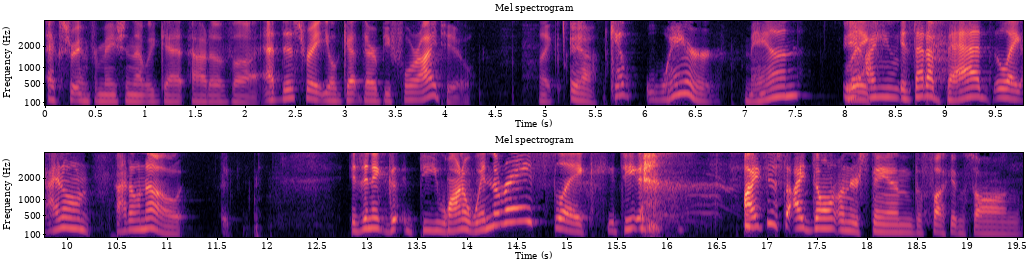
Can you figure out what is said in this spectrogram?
extra information that we get out of uh, at this rate you'll get there before i do. Like yeah. get where man? Yeah, I mean- is that a bad like i don't i don't know. Isn't it good do you want to win the race? Like do you I just I don't understand the fucking song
